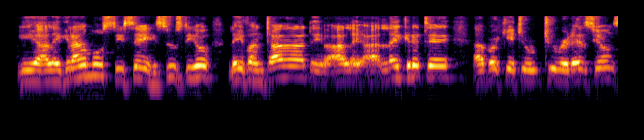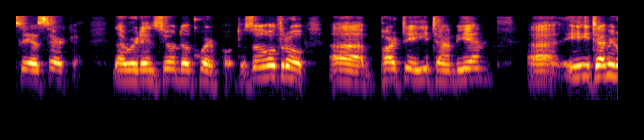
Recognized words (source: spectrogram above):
Y alegramos, dice Jesús dijo, levantad, ale, alégrate, uh, porque tu, redención se acerca la redención del cuerpo. Entonces, otra uh, parte y también Ah, y también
